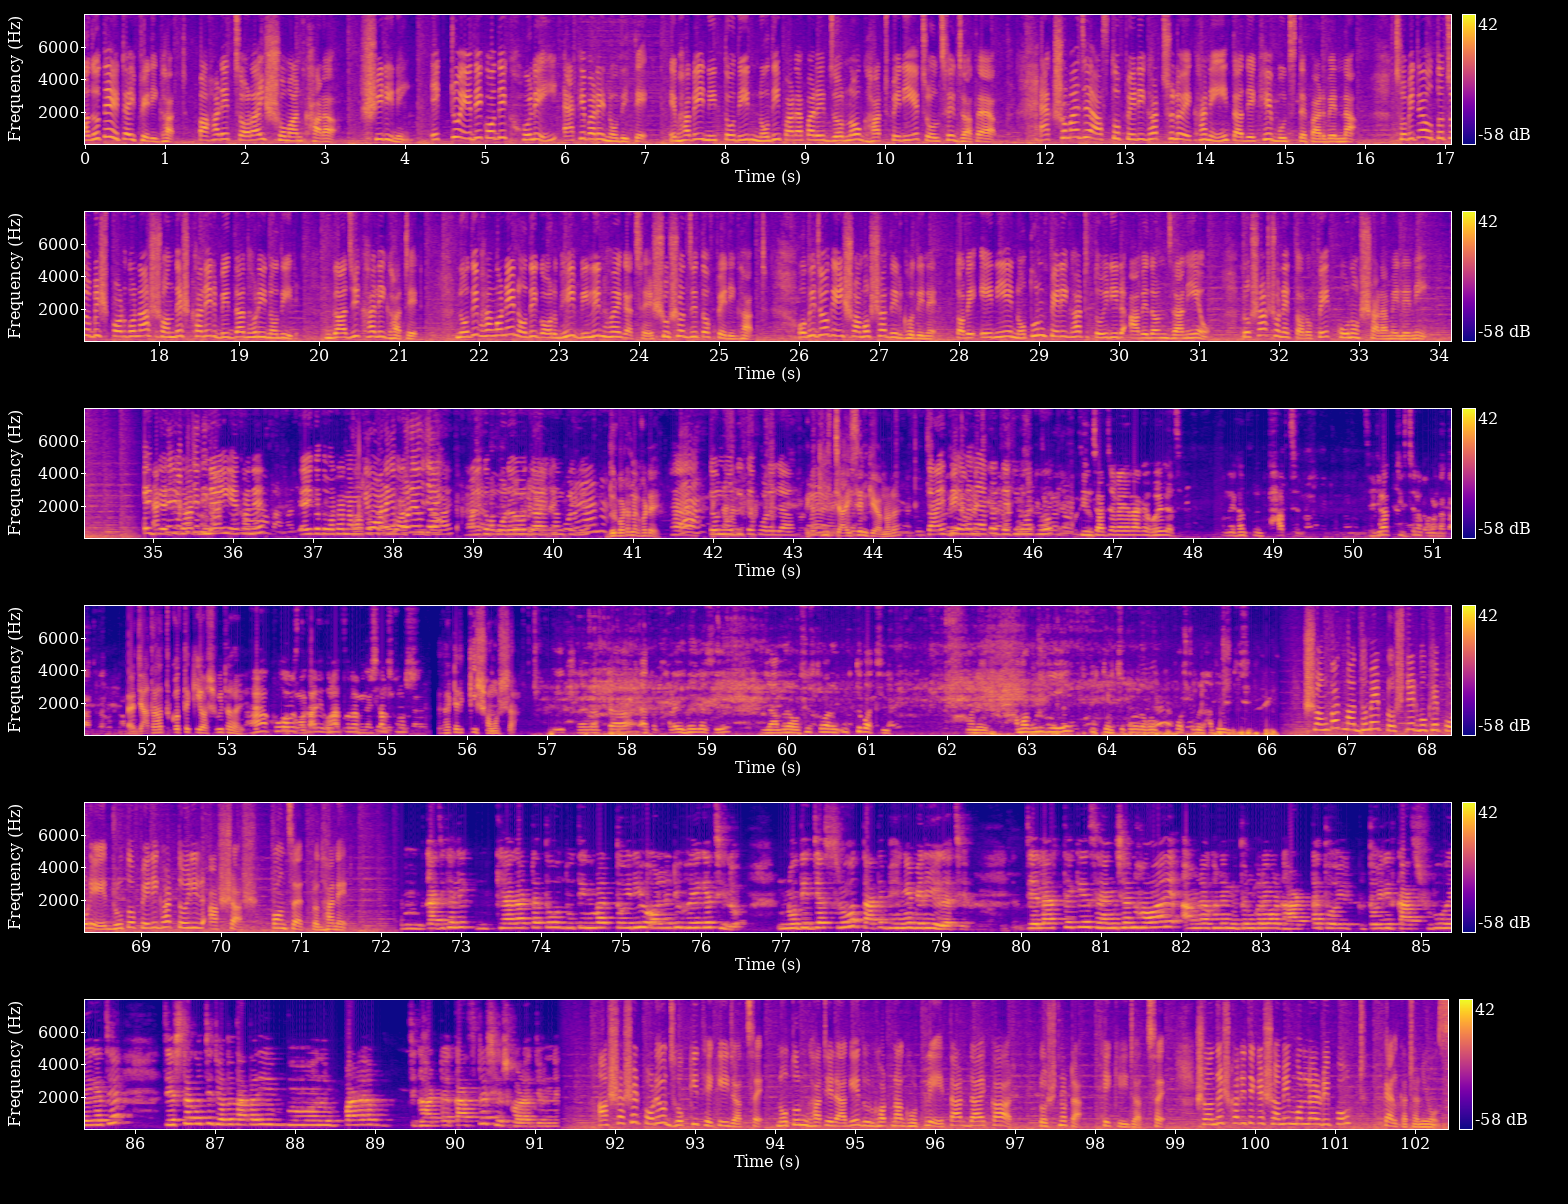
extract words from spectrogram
আদতে এটাই ফেরিঘাট। পাহাড়ের চড়াই সমান খাড়া। সিঁড়ি নেই। একটু এদিক ওদিক হলেই একেবারে নদীতে। এভাবেই নিত্যদিন নদী পারাপারের জন্য ঘাট পেরিয়ে চলছে যাতায়াত। একসময় যে আস্ত ফেরিঘাট ছিল এখানেই তা দেখে বুঝতে পারবেন না। ছবিটা উত্তর চব্বিশ পরগনা সন্দেশখালীর বিদ্যাধরী নদীর, গাজীখালী ঘাটের। নদী ভাঙনে নদী গর্ভেই বিলীন হয়ে গেছে সুসজ্জিত ফেরিঘাট। অভিযোগ এই সমস্যা দীর্ঘদিনের তবে এ নিয়ে নতুন ফেরিঘাট তৈরির আবেদন জানিয়েও প্রশাসনের তরফে কোনো সাড়া মেলেনি। এই জেটি নেই এখানে এই তো ওঠা নামা অনেকে পড়েও যায়। অনেকে পড়েও যায় এখান থেকে। দুর্ঘটনা ঘটে? হ্যাঁ কেউ নদীতে পড়ে যায়। কি চাইছেন কি আপনারা? চাইছি এখানে একটা জেটি হোক তিন চার জায়গায় এর আগে হয়ে গেছে। মানে এখানে থাকছে না। যেগুলো টিকছে না কোনো যাতায়াত করতে কি অসুবিধা হয়? হ্যাঁ খুব অবস্থা গাড়ি ঘোড়া তোলা বিশাল সমস্যা। ঘাটের কি সমস্যা? এই খেলাঘাটটা এত খারাই হয়ে গেছে যে আমরা অসুস্থ মানে উঠতে পারছি না। মানে হামাগুড়ি দিয়ে উঠতে হচ্ছে কোনো রকম খুব কষ্ট করে হাতে উঠতেছি সংবাদ মাধ্যমের প্রশ্নের মুখে পড়ে দ্রুত ফেরিঘাট তৈরির আশ্বাস পঞ্চায়েত প্রধানের। গাজীখালী খেয়াঘাটটা তো দু তিনবার তৈরি অলরেডি হয়ে গেছিল। নদীর যা স্রোত তাতে ভেঙে বেরিয়ে গেছে। জেলার থেকে স্যাংশন হওয়ায় আমরা ওখানে নতুন করে আবার ঘাটটা তৈরি তৈরির কাজ শুরু হয়ে গেছে। চেষ্টা করছি যত তাড়াতাড়ি পারা ঘাটটা কাজটা শেষ করার জন্য। আশ্বাসের পরেও ঝক্কি থেকেই যাচ্ছে। নতুন ঘাটের আগে দুর্ঘটনা ঘটলে তার দায় কার? প্রশ্নটা থেকেই যাচ্ছে। সন্দেশখালী থেকে শামীম মোল্লার রিপোর্ট, ক্যালকাটা নিউজ।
